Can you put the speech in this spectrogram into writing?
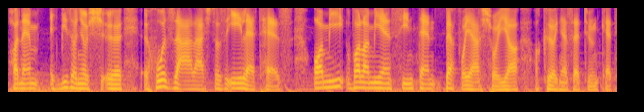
hanem egy bizonyos hozzáállást az élethez, ami valamilyen szinten befolyásolja a környezetünket.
